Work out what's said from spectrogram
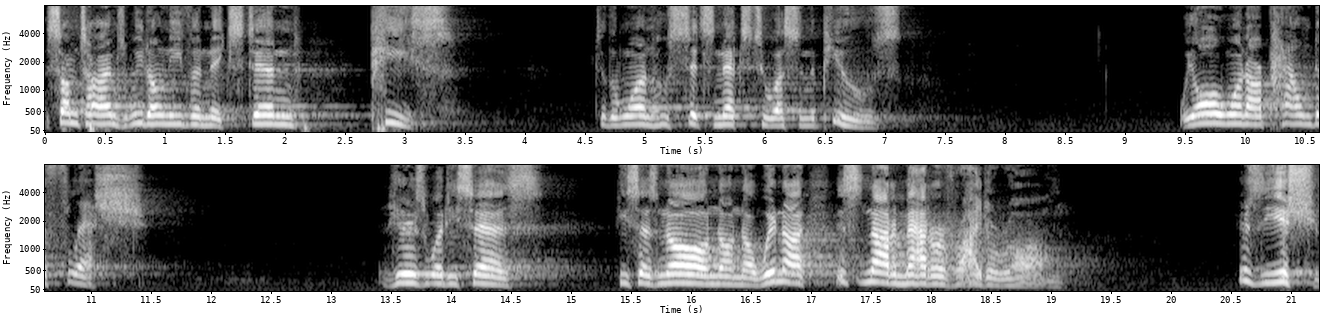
sometimes we don't even extend peace to the one who sits next to us in the pews. We all want our pound of flesh. And here's what he says He says, No, no, no, we're not, this is not a matter of right or wrong. Here's the issue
